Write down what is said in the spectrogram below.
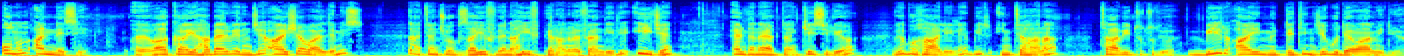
Onun annesi e, vakayı haber verince Ayşe validemiz zaten çok zayıf ve naif bir hanımefendiydi. İyice elden ayaktan kesiliyor ve bu haliyle bir imtihana tabi tutuluyor. Bir ay müddetince bu devam ediyor.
